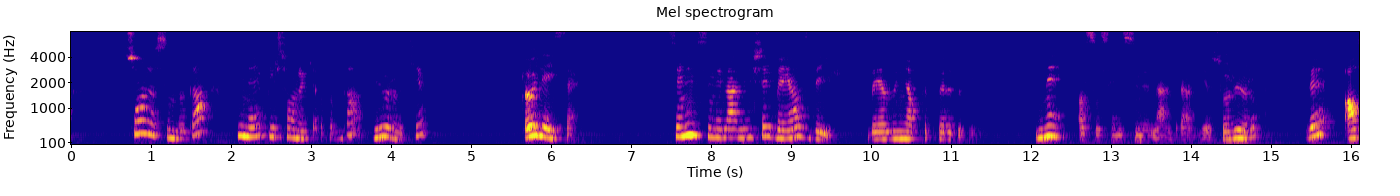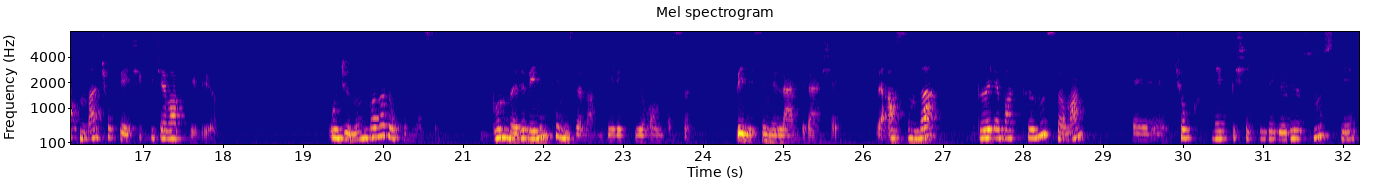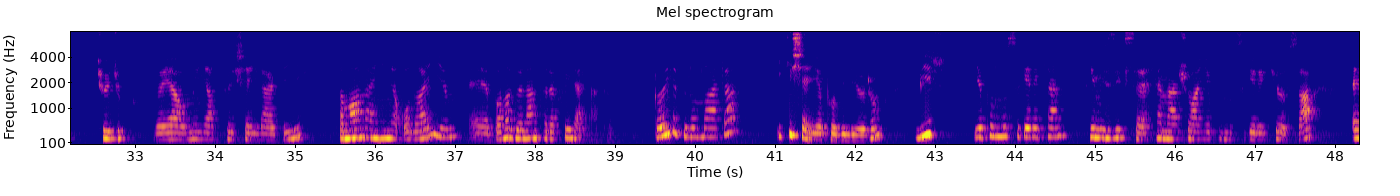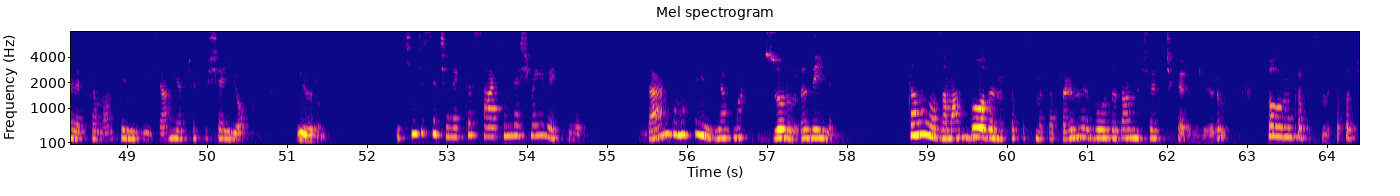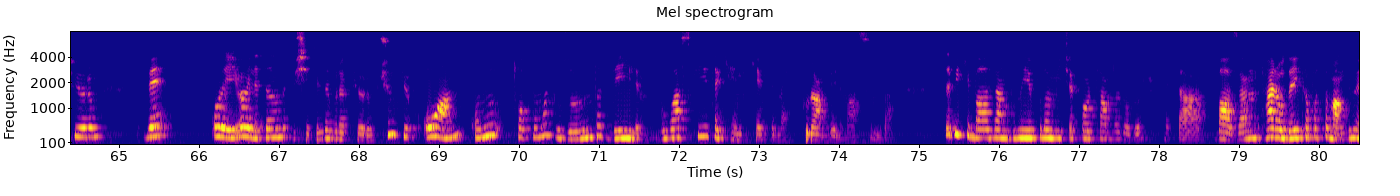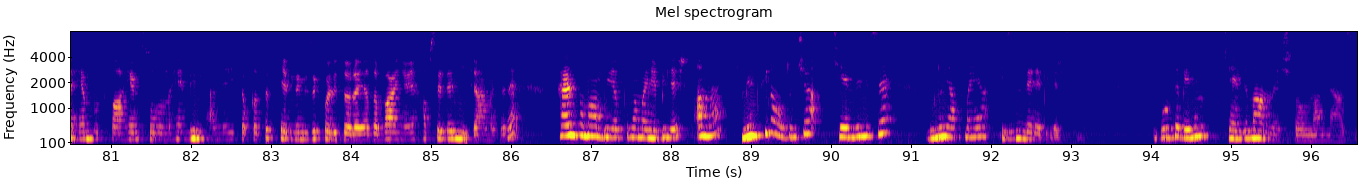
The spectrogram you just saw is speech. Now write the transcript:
Sonrasında da yine bir sonraki adımda diyorum ki öyleyse senin sinirlendiğin şey beyaz değil. Beyazın yaptıkları da değil. Ne asıl seni sinirlendiren diye soruyorum ve altından çok değişik bir cevap geliyor. Ucunun bana dokunması. Bunları benim temizlemem gerekiyor olması beni sinirlendiren şey. Ve aslında böyle baktığınız zaman e, çok net bir şekilde görüyorsunuz ki çocuk veya onun yaptığı şeyler değil, tamamen yine olayın e, bana dönen tarafıyla alakalı. Böyle durumlarda iki şey yapabiliyorum. Bir, yapılması gereken temizlikse, hemen şu an yapılması gerekiyorsa, evet tamam temizleyeceğim, yapacak bir şey yok diyorum. İkinci seçenekte sakinleşmeyi bekliyorum. Ben bunu hayır yapmak zorunda değilim. Tamam o zaman bu odanın kapısını kaparım ve bu odadan dışarı çıkarım diyorum. Salonun kapısını kapatıyorum ve orayı öyle dağınık bir şekilde bırakıyorum. Çünkü o an onu toplamak zorunda değilim. Bu baskıyı da kendi kendime kuran benim aslında. Tabii ki bazen bunu yapılamayacak ortamlar olur. Mesela bazen her odayı kapatamam değil mi? Hem mutfağı hem salonu hem bilmem neyi kapatıp kendimizi koridora ya da banyoya hapsedemeyeceğime göre her zaman bu yapılamayabilir. Ama mümkün olduğunca kendinize bunu yapmaya izin verebilirsiniz. Burada benim kendime anlayışlı olmam lazım.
